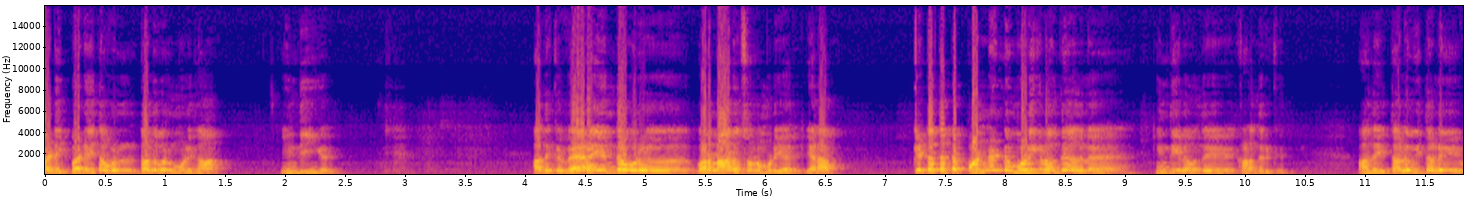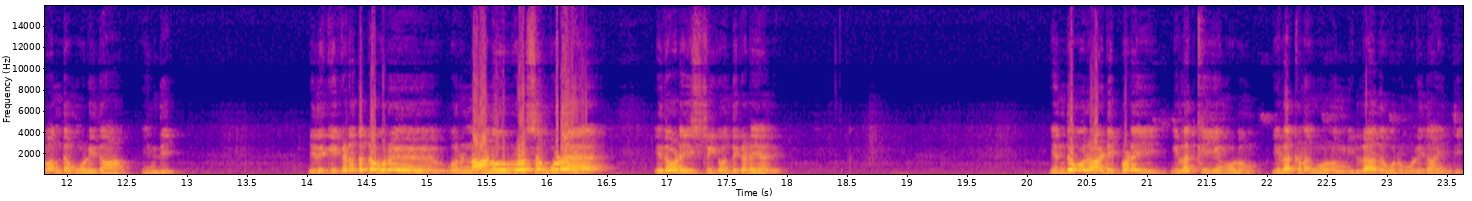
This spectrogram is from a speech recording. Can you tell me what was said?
அடிப்படை தழுவல் தழுவல் மொழி தான் இந்திங்கிறது. அதுக்கு வேற எந்த ஒரு வரலாறும் சொல்ல முடியாது. ஏன்னா கிட்டத்தட்ட பன்னெண்டு மொழிகள் வந்து அதில் ஹிந்தியில் வந்து கலந்துருக்கு. அதை தழுவி தழுவி வந்த மொழி தான் ஹிந்தி. இதுக்கு கிட்டத்தட்ட ஒரு ஒரு நானூறு வருஷம் கூட இதோட ஹிஸ்ட்ரிக்கு வந்து கிடையாது. எந்த ஒரு அடிப்படை இலக்கியங்களும் இலக்கணங்களும் இல்லாத ஒரு மொழி தான் ஹிந்தி.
